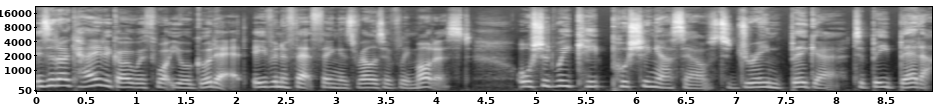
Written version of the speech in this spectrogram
Is it okay to go with what you're good at, even if that thing is relatively modest? Or should we keep pushing ourselves to dream bigger, to be better?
